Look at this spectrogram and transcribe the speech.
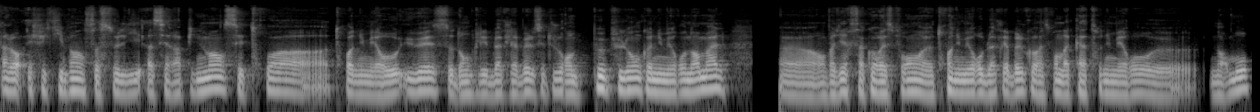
Alors effectivement, ça se lit assez rapidement. C'est trois, trois numéros US, donc les Black Label, c'est toujours un peu plus long qu'un numéro normal. Euh, on va dire que ça correspond, euh, trois numéros Black Label correspondent à quatre numéros euh, normaux.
